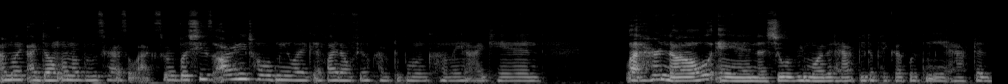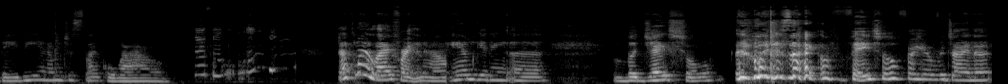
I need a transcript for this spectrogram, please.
I'm like, I don't want to lose her as a wax girl. But she's already told me like if I don't feel comfortable in coming, I can let her know and she will be more than happy to pick up with me after the baby. And I'm just like, wow. That's my life right now. I am getting a vajacial, which is like a facial for your vagina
